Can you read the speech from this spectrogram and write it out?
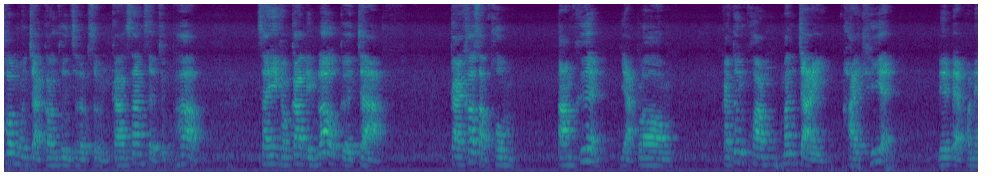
ข้อมูลจากกองทุนสนับสนุนการสร้างเสริมสุขภาพสาเหตุของการดื่มเหล้าเกิดจากการเข้าสังคมตามเพื่อนอยากลองกระตุ้นความมั่นใจคลายเครียด เรียนแบบคนใน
